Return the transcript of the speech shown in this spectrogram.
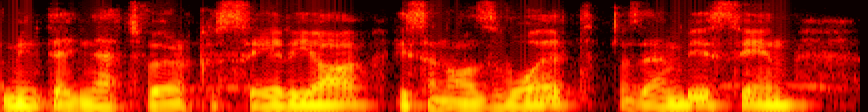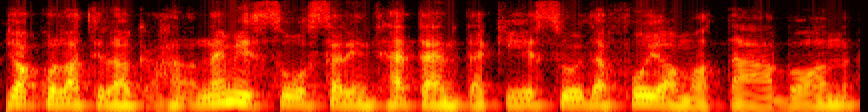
mint egy network széria, hiszen az volt az NBC-n, gyakorlatilag nem is szó szerint hetente készül, de folyamatában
